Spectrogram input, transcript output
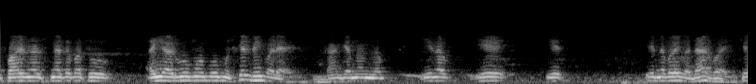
ફોરેનર્સ ને તો પાછું અહીં અડવું બહુ મુશ્કેલ થઈ પડે. કારણ કે એમના એ નબ- એ- એ- એ નબળાઈ વધારે હોય કે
